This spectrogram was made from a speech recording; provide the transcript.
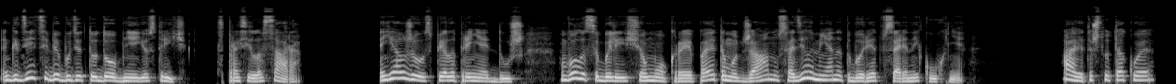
«Где тебе будет удобнее ее стричь?» — спросила Сара. Я уже успела принять душ. Волосы были еще мокрые, поэтому Джан усадила меня на табурет в Сариной кухне. «А это что такое?»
